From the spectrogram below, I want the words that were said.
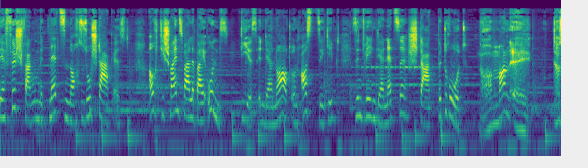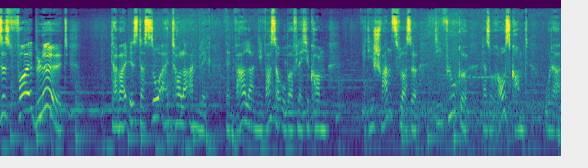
der Fischfang mit Netzen noch so stark ist. Auch die Schweinswale bei uns, die es in der Nord- und Ostsee gibt, sind wegen der Netze stark bedroht. Oh Mann, ey, das ist voll blöd. Dabei ist das so ein toller Anblick, wenn Wale an die Wasseroberfläche kommen. Wie die Schwanzflosse, die Fluke da so rauskommt oder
